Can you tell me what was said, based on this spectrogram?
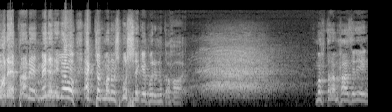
মনে প্রাণে মেনে নিলেও একজন মানুষ মুশ্রিকে পরিণত হয়। মোহতারাম হাজরিন,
